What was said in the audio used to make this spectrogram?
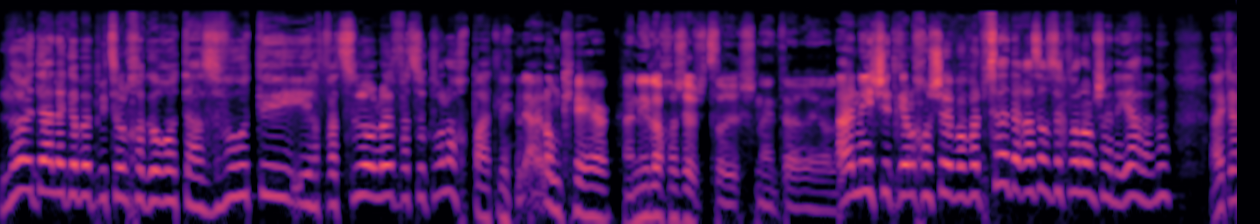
לא יודע לגבי פיצול חגורות, תעזבו אותי, יפצלו, לא יפצלו, כבר לא אכפת לי, I don't care. אני לא חושב שצריך שני תארי עולם. אני אישית כן חושב, אבל בסדר, עזוב, זה כבר לא משנה, יאללה, נו. העיקר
